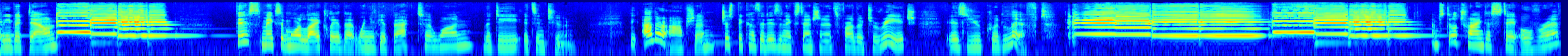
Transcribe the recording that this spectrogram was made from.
Leave it down. This makes it more likely that when you get back to one, the D, it's in tune. The other option, just because it is an extension and it's farther to reach, is you could lift. I'm still trying to stay over it,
